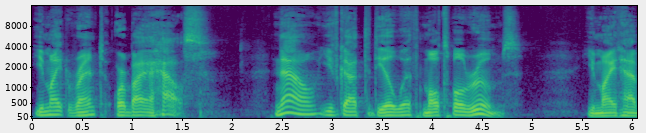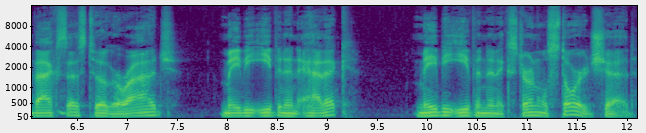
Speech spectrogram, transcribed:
you might rent or buy a house. Now you've got to deal with multiple rooms. You might have access to a garage, maybe even an attic, maybe even an external storage shed.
